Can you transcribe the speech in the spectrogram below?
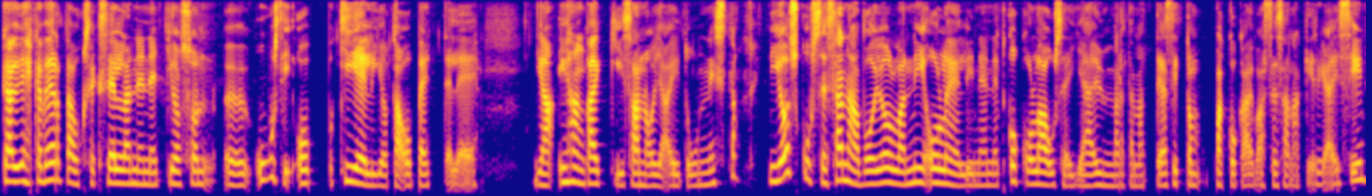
käy ehkä vertaukseksi sellainen, että jos on ö, uusi op- kieli, jota opettelee ja ihan kaikki sanoja ei tunnista, niin joskus se sana voi olla niin oleellinen, että koko lause jää ymmärtämättä ja sitten on pakko kaivaa se sanakirja esiin.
